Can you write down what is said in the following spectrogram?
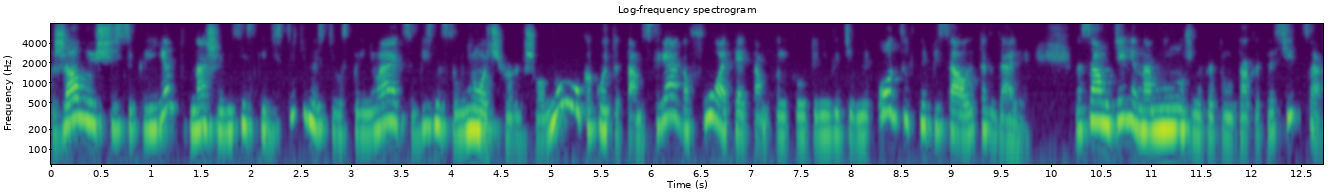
Жалующийся клиент в нашей российской действительности воспринимается бизнесом не очень хорошо. Ну, какой-то там скряга, фу, опять там какой-то негативный отзыв написал и так далее. На самом самом деле нам не нужно к этому так относиться,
